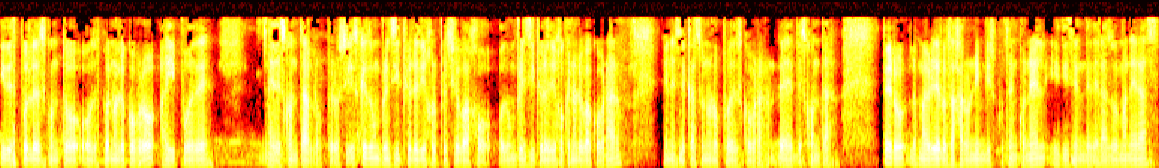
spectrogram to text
y después le descontó o después no le cobró, ahí puede eh, descontarlo. Pero si es que de un principio le dijo el precio bajo o de un principio le dijo que no le va a cobrar, en ese caso no lo puedes cobrar, de descontar. Pero la mayoría de los ajaronim discuten con él y dicen de, de las dos maneras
